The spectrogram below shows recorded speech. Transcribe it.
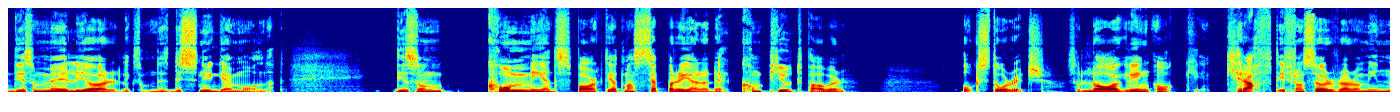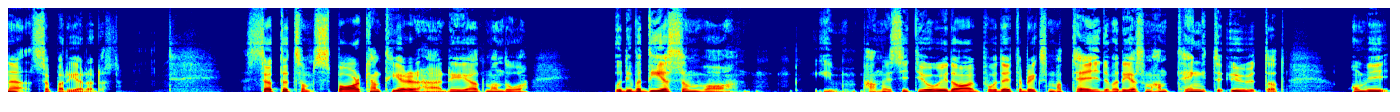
det som möjliggör liksom, det, det snygga i molnet. Det som kom med Spark det är att man separerade compute power och storage. Så lagring och kraft ifrån servrar och minne separerades. Sättet som Spark hanterar det här, det är att man då, och det var det som var, han är CTO idag på Databricks, Mattei, det var det som han tänkte ut att om vi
